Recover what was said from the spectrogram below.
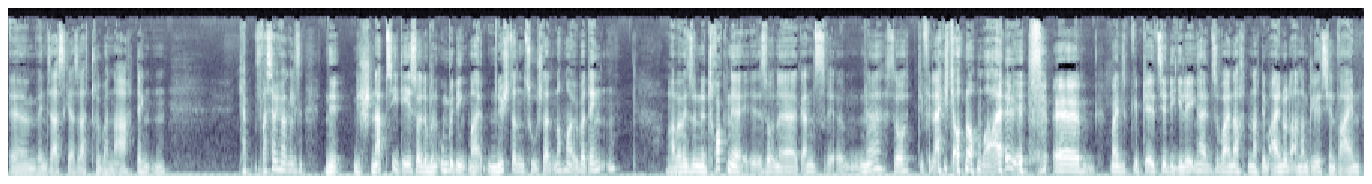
ähm, wenn Saskia sagt, drüber nachdenken. Ich habe, was habe ich mal gelesen? Eine, eine Schnapsidee sollte man unbedingt mal im nüchternen Zustand nochmal überdenken. Aber wenn so eine trockene, so eine ganz, äh, ne, so, die vielleicht auch nochmal, äh, ich meine, es gibt ja jetzt hier die Gelegenheit zu Weihnachten nach dem einen oder anderen Gläschen Wein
